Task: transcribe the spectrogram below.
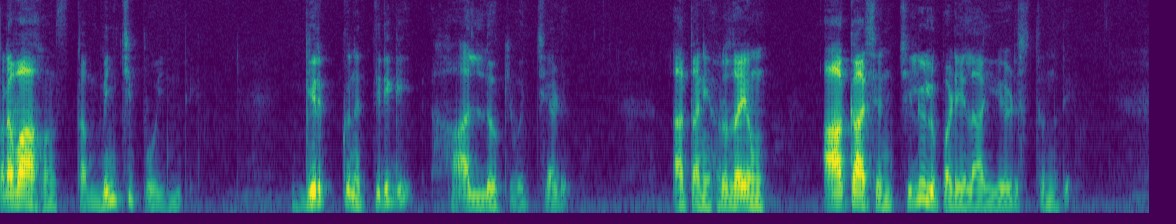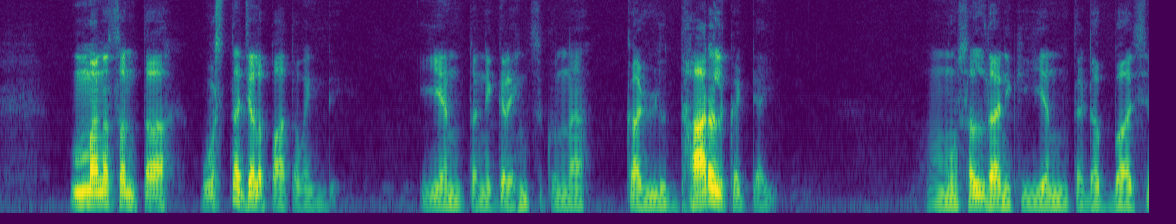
ప్రవాహం స్తంభించిపోయింది. గిరుక్కున తిరిగి హాల్లోకి వచ్చాడు. అతని హృదయం ఆకాశం చిల్లులు పడేలా ఏడుస్తున్నది. మనసంతా ఉష్ణ జలపాతమైంది. ఎంత నిగ్రహించుకున్నా కళ్ళు ధారలు కట్టాయి. ముసల్దానికి ఎంత డబ్బాశ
